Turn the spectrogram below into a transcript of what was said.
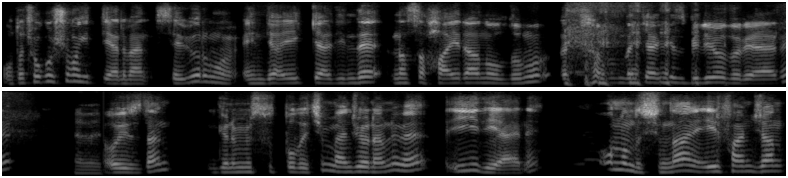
O da çok hoşuma gitti yani ben seviyorum o NDI'ye ilk geldiğinde nasıl hayran olduğumu etrafımdaki herkes biliyordur yani. Evet. O yüzden günümüz futbolu için bence önemli ve iyiydi yani. Onun dışında hani İrfan Can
